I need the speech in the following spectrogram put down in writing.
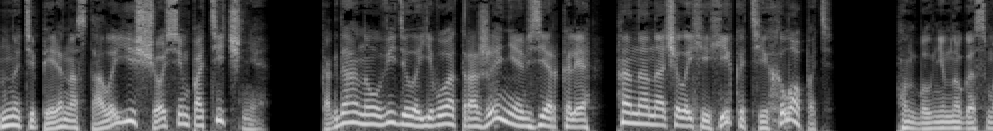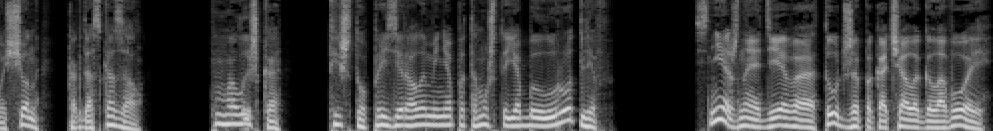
но теперь она стала еще симпатичнее. Когда она увидела его отражение в зеркале, она начала хихикать и хлопать. Он был немного смущен, когда сказал, «Малышка, «Ты что, презирала меня, потому что я был уродлив?» Снежная дева тут же покачала головой,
